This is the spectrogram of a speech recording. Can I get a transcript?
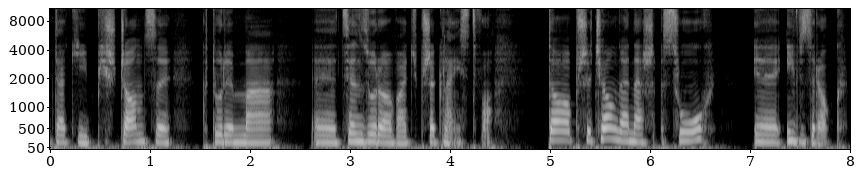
taki piszczący, który ma e, cenzurować przekleństwo. To przyciąga nasz słuch i wzrok.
